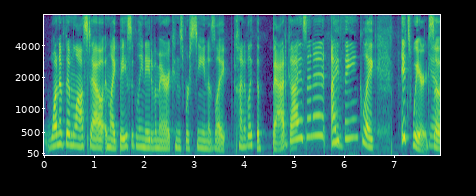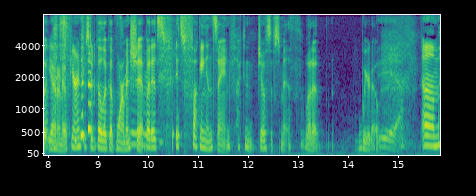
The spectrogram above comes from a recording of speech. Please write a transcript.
one of them lost out, and like basically Native Americans were seen as like kind of like the bad guys in it, I think. Like, it's weird. So, Yeah. yeah, I don't know. If you're interested, go look up Mormon really shit, but it's it's fucking insane. Fucking Joseph Smith. What a weirdo. Yeah. Um,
